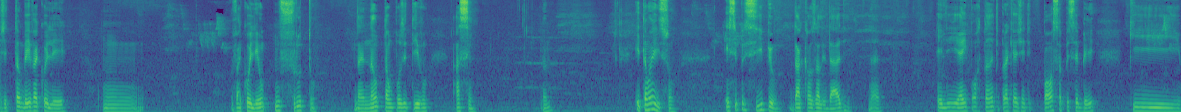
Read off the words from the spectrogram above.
gente também vai colher um vai colher um, um fruto né, não tão positivo assim. Né? Então é isso. Esse princípio da causalidade, né, ele é importante para que a gente possa perceber que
